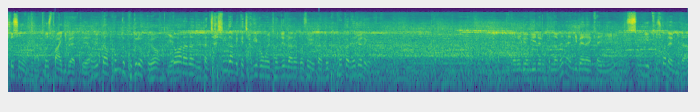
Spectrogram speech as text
주승우입니다. 투 스트라이크로 했고요. 일단 폼도 부드럽고요. 예. 또 하나는 일단 자신감 있게 자기 공을 던진다는 것을 일단 높이 평가를 해줘야 경기 이대로 끝나면 앤디 베네켄이 승리 투수가 됩니다.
